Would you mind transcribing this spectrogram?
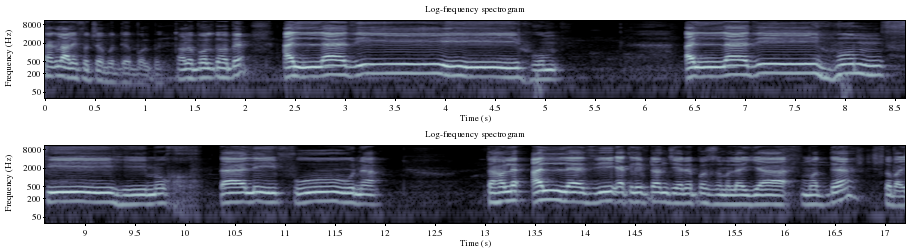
থাকলে আলিফুর জবর দিয়ে বলবেন তাহলে বলতে হবে, আল্লাযী হুম আল্লাযী হুম ফিহি মুখতালিফুনা। তাহলে আল্লাযী এক লিফটান জেরের পজিশন হলো ইয়া মধ্যে, তো ভাই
